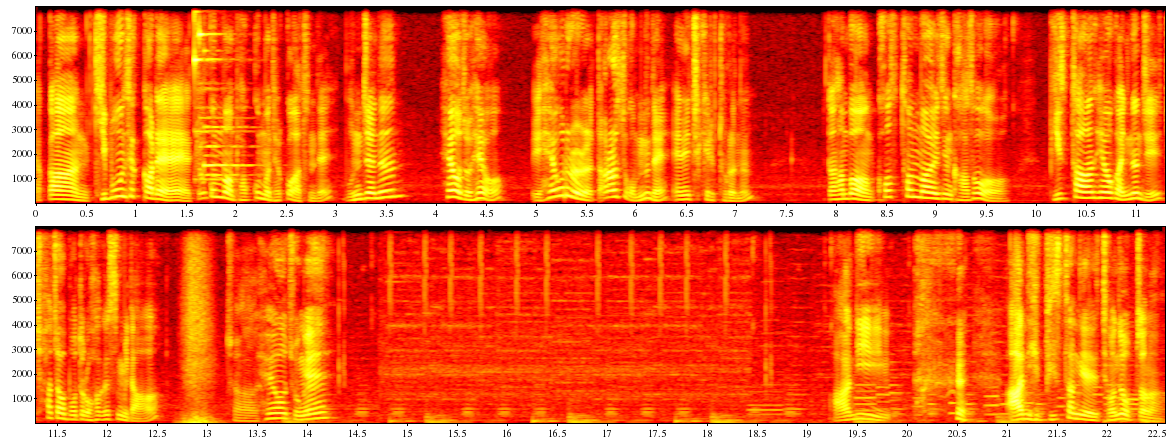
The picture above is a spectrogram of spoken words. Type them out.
약간 기본 색깔에 조금만 바꾸면 될 것 같은데? 문제는 헤어죠 헤어 이 헤어를 따라할 수가 없는데 NH 캐릭터로는. 일단 한번 커스터마이징 가서 비슷한 헤어가 있는지 찾아보도록 하겠습니다. 자 헤어 중에 아니 아니 비슷한 게 전혀 없잖아.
